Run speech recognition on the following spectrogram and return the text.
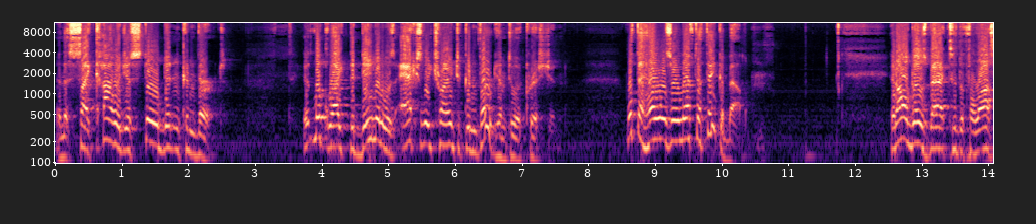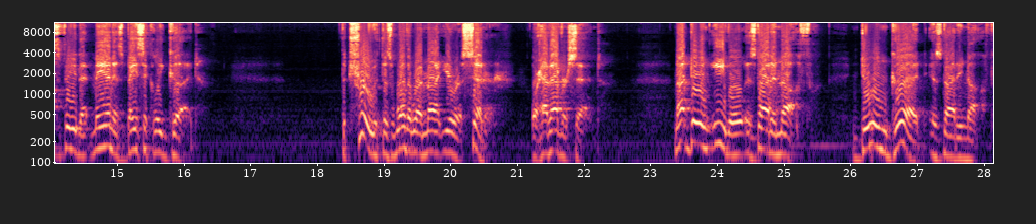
and the psychologist still didn't convert. It looked like the demon was actually trying to convert him to a Christian. What the hell was there left to think about? It all goes back to the philosophy that man is basically good. Truth is whether or not you're a sinner or have ever sinned. Not doing evil is not enough. Doing good is not enough.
